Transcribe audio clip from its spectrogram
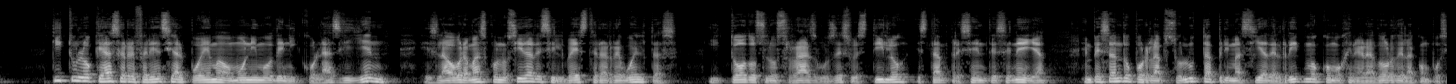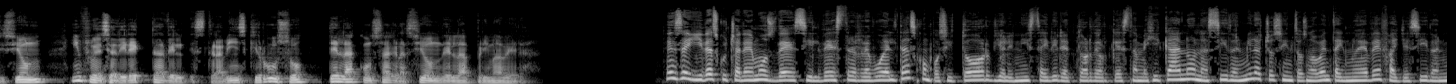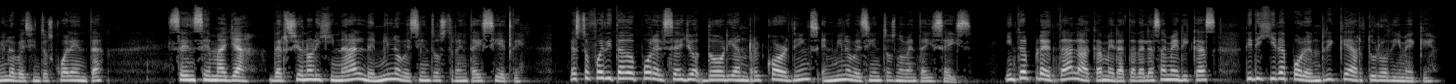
título que hace referencia al poema homónimo de Nicolás Guillén, es la obra más conocida de Silvestre Revueltas, y todos los rasgos de su estilo están presentes en ella, empezando por la absoluta primacía del ritmo como generador de la composición, influencia directa del Stravinsky ruso, de la consagración de la primavera. Enseguida escucharemos de Silvestre Revueltas, compositor, violinista y director de orquesta mexicano, nacido en 1899, fallecido en 1940, Sensemayá, versión original de 1937. Esto fue editado por el sello Dorian Recordings en 1996. Interpreta la Camerata de las Américas, dirigida por Enrique Arturo Dimeque.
